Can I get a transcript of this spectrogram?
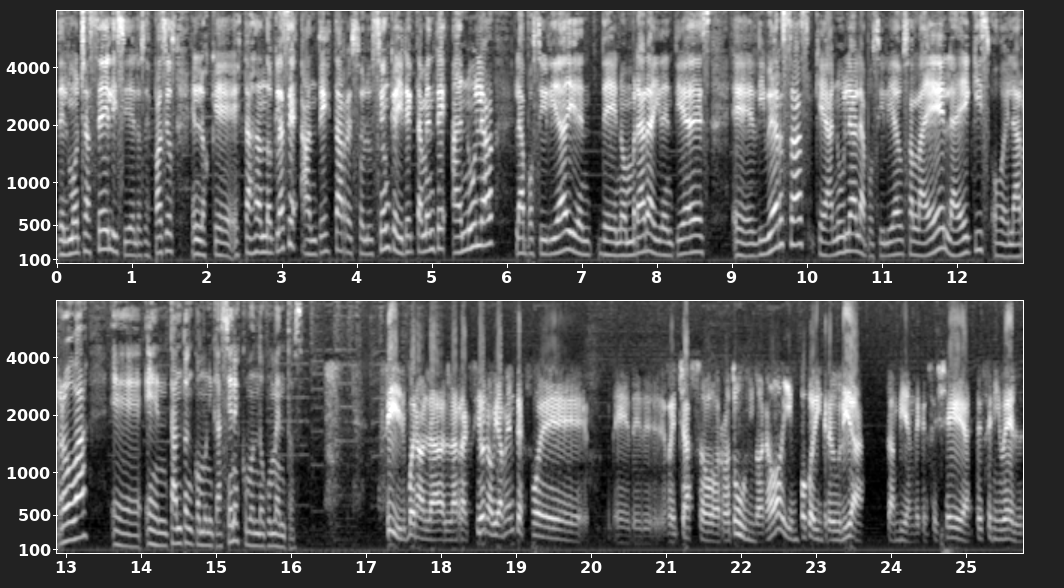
del Mocha Celis y de los espacios en los que estás dando clase ante esta resolución que directamente anula la posibilidad de, nombrar a identidades diversas, que anula la posibilidad de usar la E, la X o el arroba en tanto en comunicaciones como en documentos. Sí, bueno, la, reacción obviamente fue de, rechazo rotundo, ¿no? Y un poco de incredulidad también, de que se llegue hasta ese nivel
